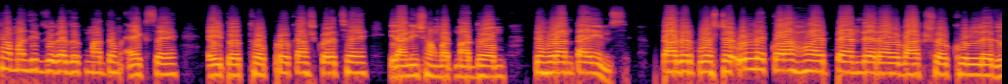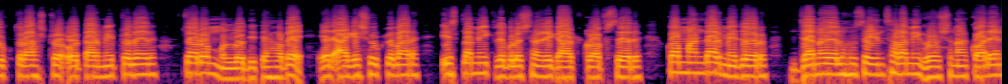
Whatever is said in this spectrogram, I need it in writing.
সামাজিক যোগাযোগ মাধ্যম এক্সে এই তথ্য প্রকাশ করেছে ইরানি সংবাদ মাধ্যম তেহরান টাইমস। তাদের পোস্টে উল্লেখ করা হয়, প্যান্ডেরার বাক্স খুললে যুক্তরাষ্ট্র ও তার মিত্রদের চরম মূল্য দিতে হবে। এর আগে শুক্রবার ইসলামিক রেভলিউশনারি গার্ড কর্পসের commander major general Hossein Salami ঘোষণা করেন,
